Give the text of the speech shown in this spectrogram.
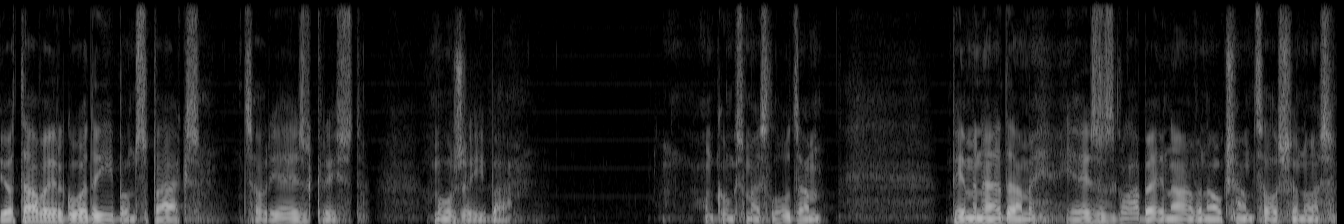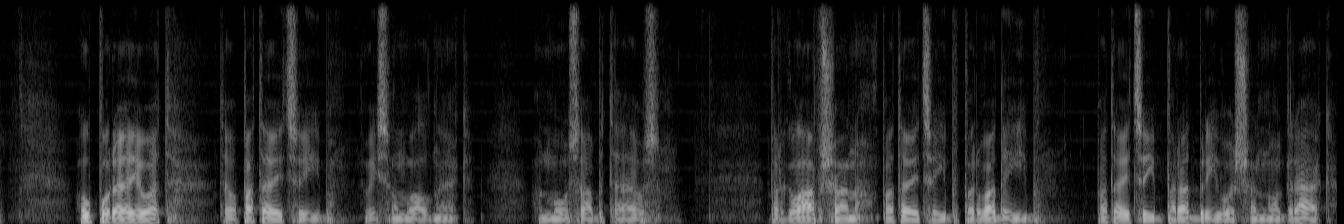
jo tava ir godība un spēks caur Jēzu Kristu mūžībā. Un, kungs, mēs lūdzam, pieminēdami Jēzus glābēja nāvi un augšām celšanos, upurējot tev pateicību visam valdnieku un mūsu abu tēvus. Par glābšanu, pateicību par vadību, pateicību par atbrīvošanu no grēka,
